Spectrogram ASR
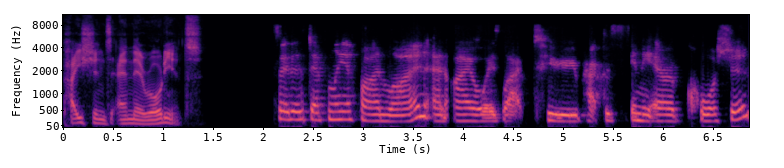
patients and their audience? So there's definitely a fine line, and I always like to practice in the air of caution.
